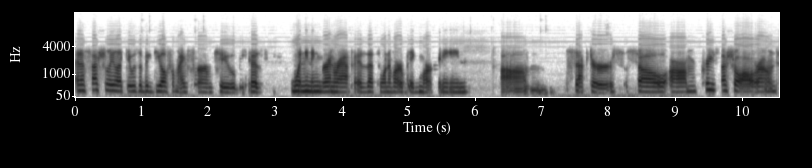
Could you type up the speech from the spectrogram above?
and especially like it was a big deal for my firm too because winning in Grand Rapids, that's one of our big marketing um, sectors. So um, pretty special all around.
